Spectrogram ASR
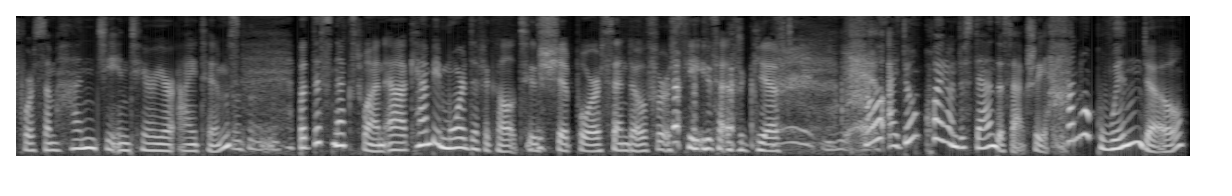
for some hanji interior items. Mm-hmm. But this next one uh, can be more difficult to ship or send overseas as a gift. How I don't quite understand this actually. Hanok window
